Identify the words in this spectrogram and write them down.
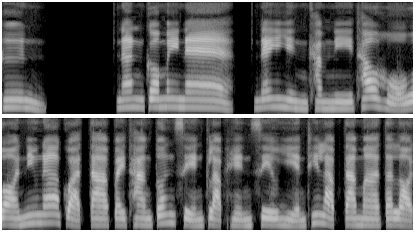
ขึ้น นั่นก็ไม่แน่ ได้ยินคำนี้เท่าโหวอนิ้วหน้ากวาดตาไปทางต้นเสียงกลับเห็นเซลเหยียนที่หลับตามาตลอด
